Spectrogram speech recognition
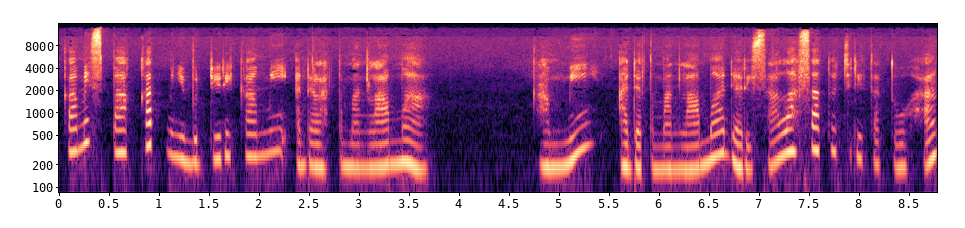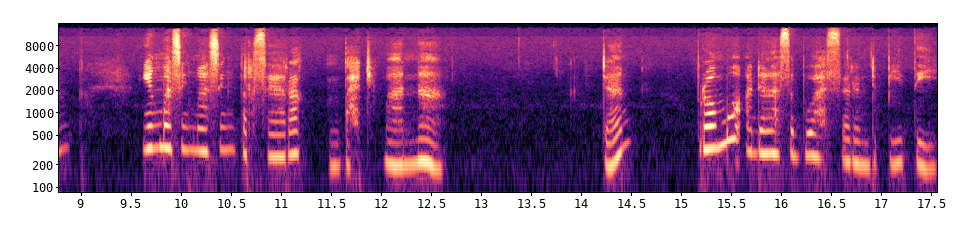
Kami sepakat menyebut diri kami adalah teman lama. Kami ada teman lama dari salah satu cerita Tuhan yang masing-masing terserak entah di mana. Dan Promo adalah sebuah serendipity,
